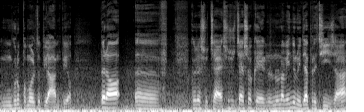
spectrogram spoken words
un gruppo molto più ampio, però eh, cosa è successo? È successo che non avendo un'idea precisa,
